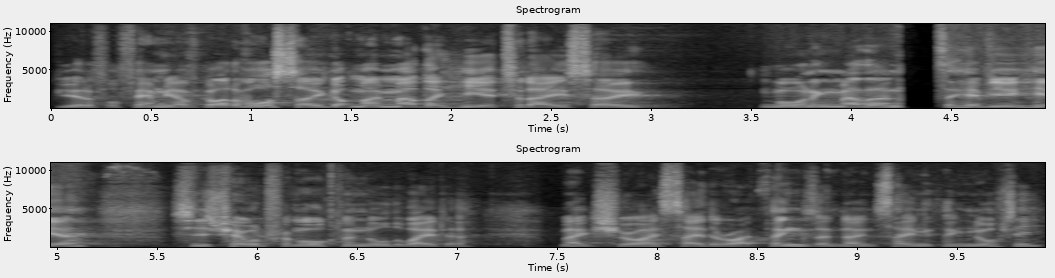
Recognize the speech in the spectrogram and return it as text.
beautiful family I've got. I've also got my mother here today. So, morning, mother. Nice to have you here. She's travelled from Auckland all the way to make sure I say the right things and don't say anything naughty.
